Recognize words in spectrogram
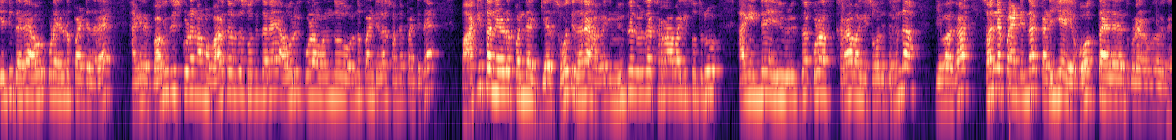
ಗೆದ್ದಿದ್ದಾರೆ. ಅವರು ಕೂಡ ಎರಡು ಪಾಯಿಂಟ್ ಇದ್ದಾರೆ. ಹಾಗೆ ಬಾಂಗ್ಲಾದೇಶ್ ಕೂಡ ನಮ್ಮ ಭಾರತ ವಿರುದ್ಧ ಸೋತಿದ್ದಾರೆ. ಅವ್ರಿಗೆ ಕೂಡ ಒಂದು ಒಂದು ಪಾಯಿಂಟ್ ಇಲ್ಲ, ಸೊನ್ನೆ ಪಾಯಿಂಟ್ ಇದೆ. ಪಾಕಿಸ್ತಾನ ಎರಡು ಪಂದ್ಯ ಗೆ ಸೋತಿದ್ದಾರೆ. ಹಾಗಾಗಿ ನ್ಯೂಜಿಲೆಂಡ್ ವಿರುದ್ಧ ಖರಾಬಾಗಿ ಸೋತರು. ಹಾಗೆ ಇಂಡಿಯಾ ವಿರುದ್ಧ ಕೂಡ ಖರಾಬಾಗಿ ಸೋತಿದ್ದರಿಂದ ಇವಾಗ ಸೊನ್ನೆ ಪಾಯಿಂಟ್ ಇಂದ ಕಡೆಗೆ ಹೋಗ್ತಾ ಇದ್ದಾರೆ ಅಂತ ಕೂಡ ಹೇಳ್ಬೋದಾಗಿದೆ.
